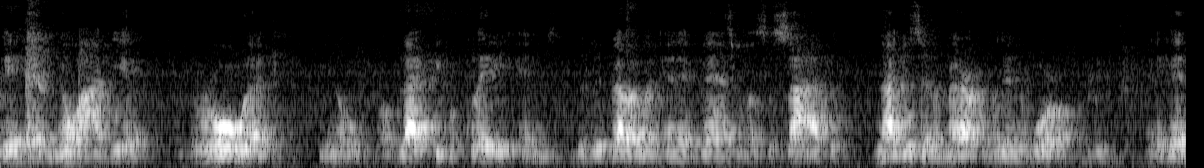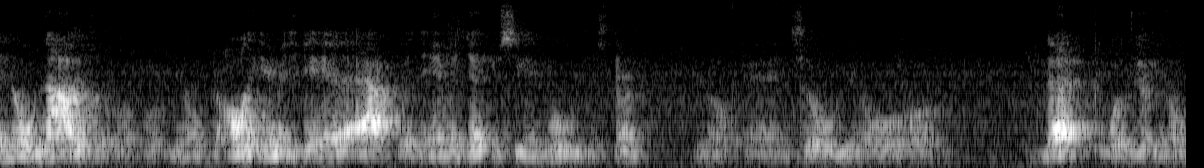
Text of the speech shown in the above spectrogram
they had no idea the role that, you know, black people played in the development and advancement of society, not just in America, but in the world. And they had no knowledge of, of, of you know, the only image they had of Africa, the image that you see in movies and stuff, you know. And so, you know, uh, that was, you know,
